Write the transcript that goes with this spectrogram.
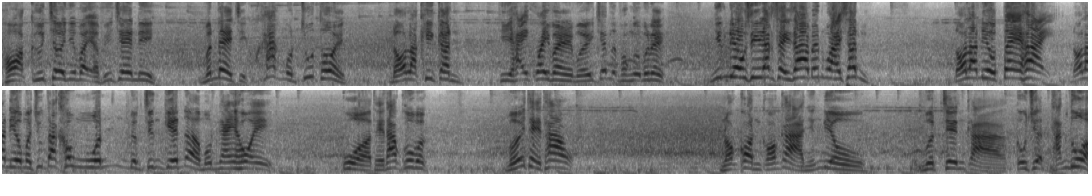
Họ cứ chơi như vậy ở phía trên đi. Vấn đề chỉ khác một chút thôi. Đó là khi cần thì hãy quay về với chất lượng phòng ngự bên này nhưng điều gì đang xảy ra bên ngoài sân? Đó là điều tệ hại. Đó là điều mà chúng ta không muốn được chứng kiến ở một ngày hội của thể thao khu vực. Với thể thao nó còn có cả những điều vượt trên cả câu chuyện thắng thua.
